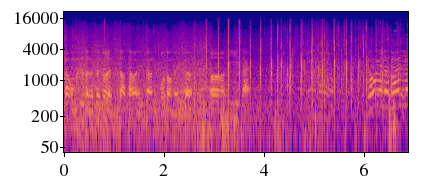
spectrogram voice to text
让我们日本的更多人知道台湾有这样的活动的一个呃意义在。永远的朋友。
